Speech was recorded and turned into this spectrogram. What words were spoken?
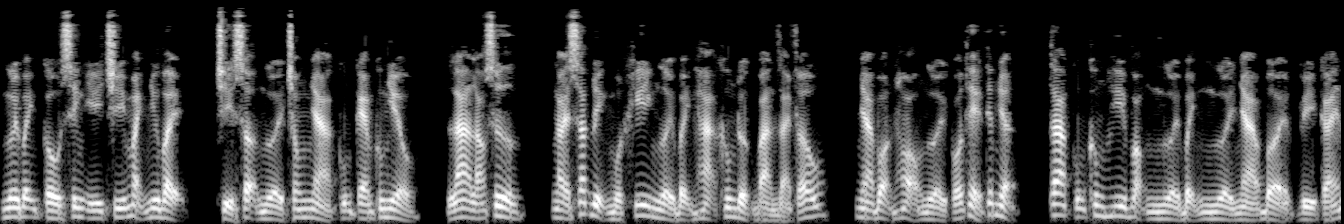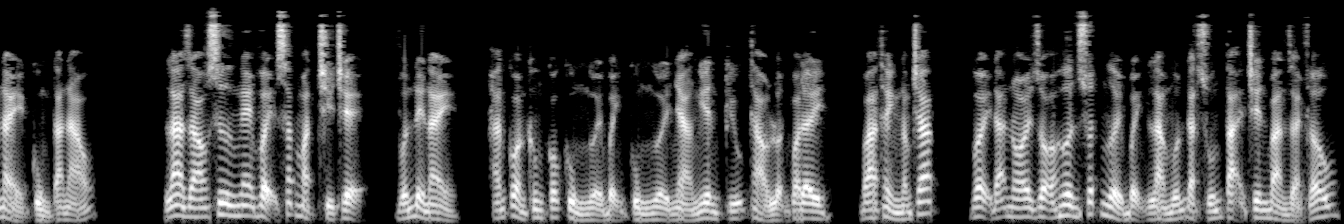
Người bệnh cầu sinh ý chí mạnh như vậy, chỉ sợ người trong nhà cũng kém không nhiều. La lão sư, ngài xác định một khi người bệnh hạ không được bàn giải phẫu nhà bọn họ người có thể tiếp nhận, ta cũng không hy vọng người bệnh người nhà bởi vì cái này cùng ta náo la giáo sư nghe vậy sắc mặt trì trệ, vấn đề này, hắn còn không có cùng người bệnh cùng người nhà nghiên cứu thảo luận qua đây, ba thành nắm chắc, vậy đã nói rõ hơn suất người bệnh là muốn đặt xuống tại trên bàn giải phẫu,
